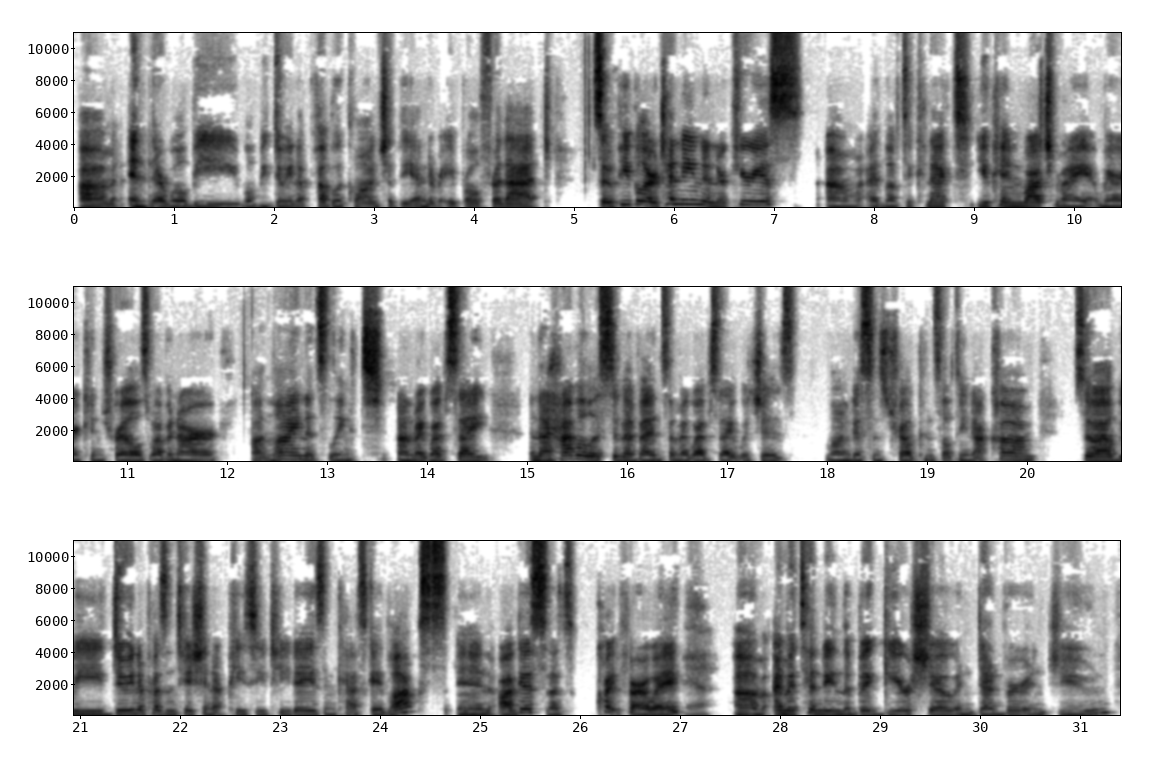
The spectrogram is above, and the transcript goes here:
Um, and there will be we'll be doing a public launch at the end of April for that. So if people are attending and are curious, um, I'd love to connect. You can watch my American Trails webinar online. It's linked on my website. And I have a list of events on my website, which is longdistancetrailconsulting.com. So I'll be doing a presentation at PCT Days in Cascade Locks in August. That's quite far away. Yeah. Um, I'm attending the Big Gear Show in Denver in June.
